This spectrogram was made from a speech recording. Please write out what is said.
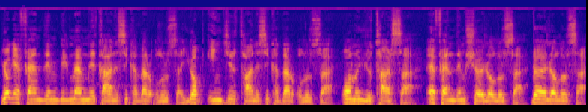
yok efendim bilmem ne tanesi kadar olursa, yok incir tanesi kadar olursa, onu yutarsa, efendim şöyle olursa, böyle olursa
